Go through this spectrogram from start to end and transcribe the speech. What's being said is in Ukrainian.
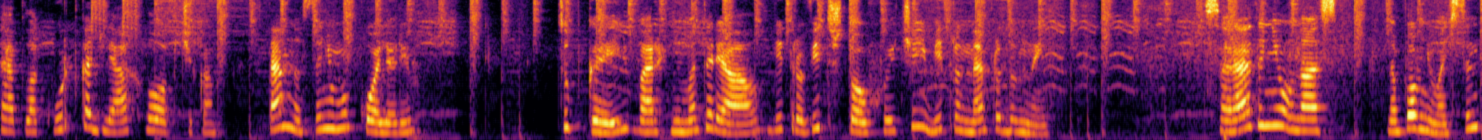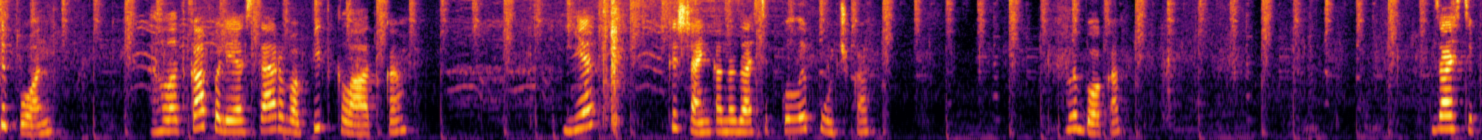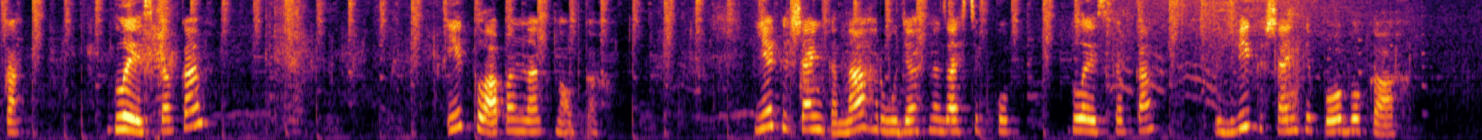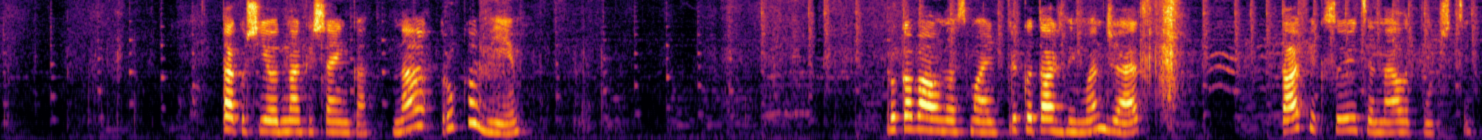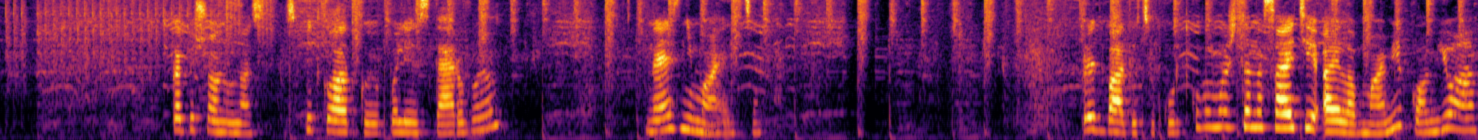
Тепла куртка для хлопчика в темно-синьому кольорі. Цупкий верхній матеріал, вітровідштовхуючий, вітронепродувний. Всередині у нас наповнювач синтепон, гладка поліестерова підкладка. Є кишенька на застібку липучка. Глибока. Застібка блискавка і клапан на кнопках. Є кишенька на грудях на застібку блискавка і дві кишеньки по боках. Також є одна кишенька на рукаві. Рукава у нас мають трикотажний манжет та фіксується на липучці. Капюшон у нас з підкладкою поліестеровою, не знімається. Придбати цю куртку ви можете на сайті ilovemami.com.ua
